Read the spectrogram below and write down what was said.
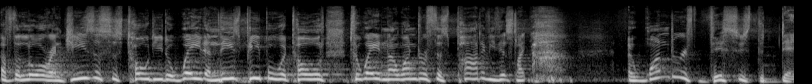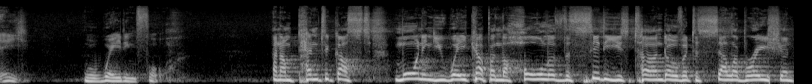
of the law. And Jesus has told you to wait, and these people were told to wait. And I wonder if there's part of you that's like, ah, I wonder if this is the day we're waiting for. And on Pentecost morning, you wake up and the whole of the city is turned over to celebration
